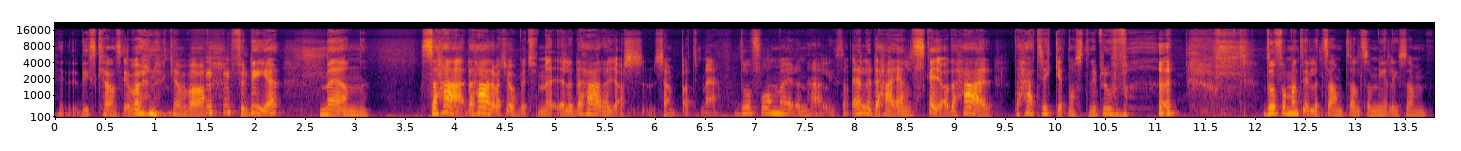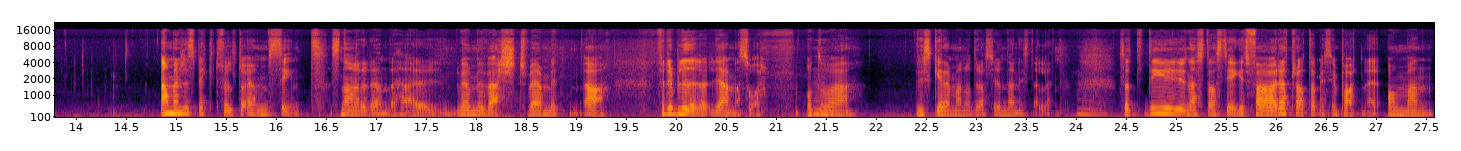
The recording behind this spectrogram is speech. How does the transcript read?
diskhandskar, vad det nu kan vara för det. Men så här, det här har varit jobbigt för mig eller det här har jag kämpat med. Då får man ju den här liksom, eller det här älskar jag, det här, det här tricket måste ni prova. Då får man till ett samtal som är liksom ja, men respektfullt och ömsint snarare än det här vem är värst, vem är, ja. För det blir gärna så. Och då mm. riskerar man att dra sig undan istället. Mm. Så det är ju nästan steget före att prata med sin partner om man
